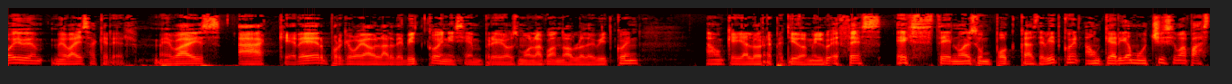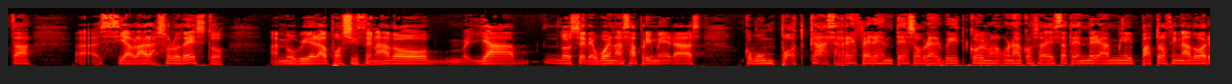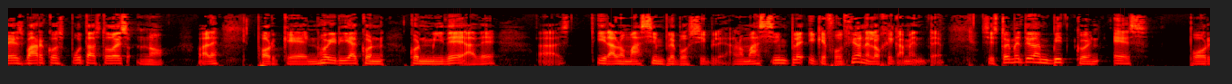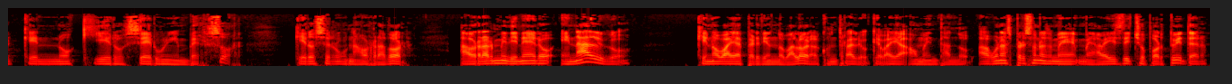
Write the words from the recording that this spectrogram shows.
Hoy me vais a querer, me vais a querer porque voy a hablar de Bitcoin y siempre os mola cuando hablo de Bitcoin, aunque ya lo he repetido mil veces. Este no es un podcast de Bitcoin, aunque haría muchísima pasta ah, si hablara solo de esto. Ah, me hubiera posicionado ya, no sé, de buenas a primeras como un podcast referente sobre el Bitcoin o alguna cosa de esta. Tendría mil patrocinadores, barcos, putas, todo eso. No, ¿vale? Porque no iría con, con mi idea de... Ah, ir a lo más simple posible, a lo más simple y que funcione, lógicamente. Si estoy metido en Bitcoin es porque no quiero ser un inversor, quiero ser un ahorrador, ahorrar mi dinero en algo que no vaya perdiendo valor, al contrario, que vaya aumentando. Algunas personas me, me habéis dicho por Twitter,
